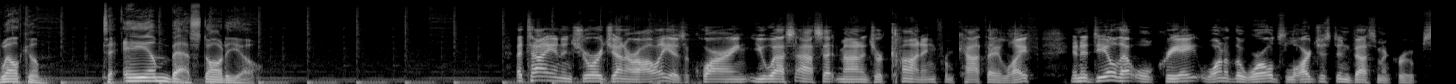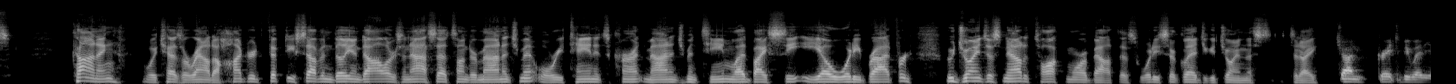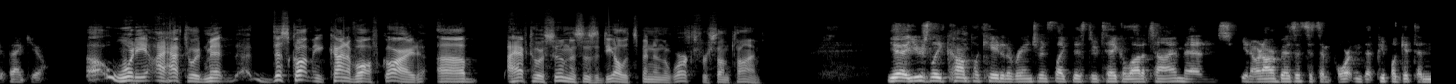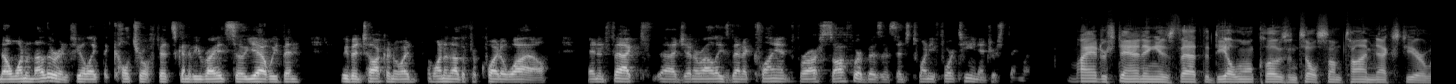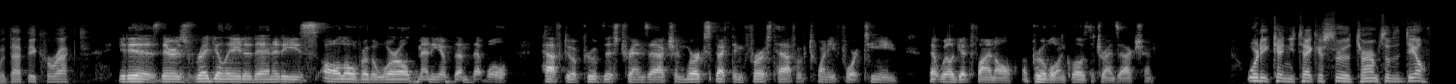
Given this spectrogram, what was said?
Welcome to AM Best Audio. Italian insurer Generali is acquiring U.S. asset manager Conning from Cathay Life in a deal that will create one of the world's largest investment groups. Conning, which has around $157 billion in assets under management, will retain its current management team led by CEO Woody Bradford, who joins us now to talk more about this. Woody, so glad you could join us today. John, great to be with you. Thank you. Uh, Woody, I have to admit, this caught me kind of off guard. Uh, I have to assume this is a deal that's been in the works for some time. Yeah, usually complicated arrangements like this do take a lot of time. And, you know, in our business, it's important that people get to know one another and feel like the cultural fit's going to be right. So, yeah, we've been we've been talking to one another for quite a while. And in fact, uh, Generali's been a client for our software business since 2014, interestingly. My understanding is that the deal won't close until sometime next year. Would that be correct? It is. There's regulated entities all over the world, many of them that will have to approve this transaction. We're expecting first half of 2014 that we'll get final approval and close the transaction. Woody, can you take us through the terms of the deal?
